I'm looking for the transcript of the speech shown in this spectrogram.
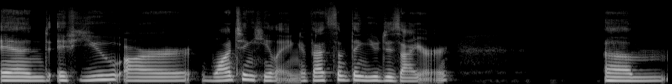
And if you are wanting healing, if that's something you desire, um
